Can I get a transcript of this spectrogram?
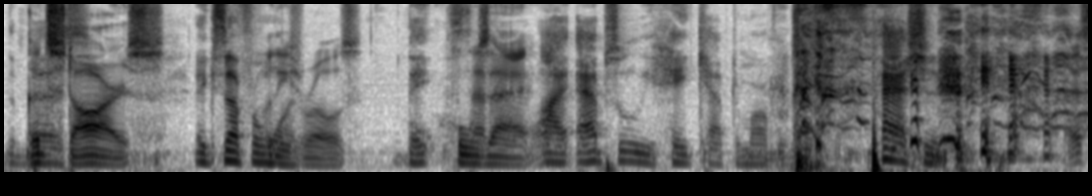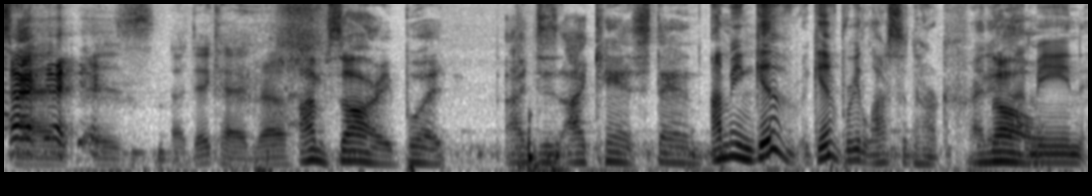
The good best. stars except for for one. these roles. They, Who's Seven. that? I absolutely hate Captain Marvel. Passion. This man is a dickhead, bro. I'm sorry, but I just I can't stand. I mean, give give Brie Larson her credit. No. I mean,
